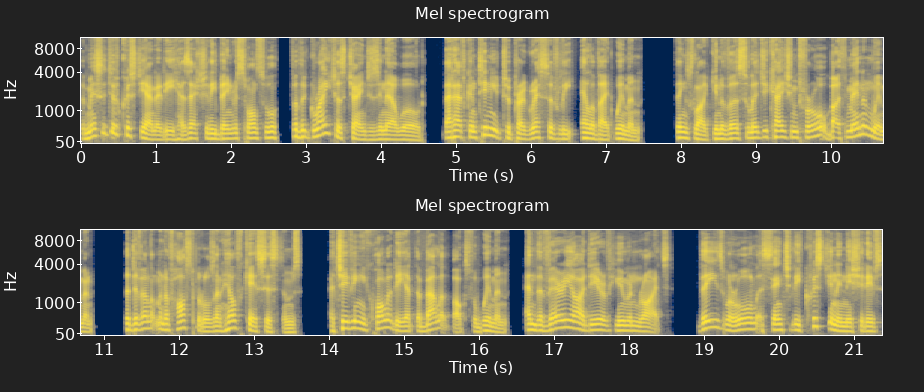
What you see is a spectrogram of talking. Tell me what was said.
the message of Christianity has actually been responsible for the greatest changes in our world that have continued to progressively elevate women. Things like universal education for all, both men and women, the development of hospitals and healthcare systems, achieving equality at the ballot box for women, and the very idea of human rights. These were all essentially Christian initiatives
